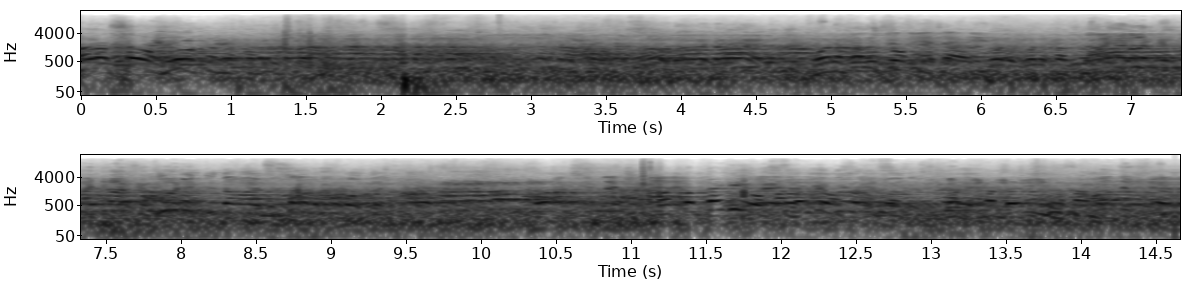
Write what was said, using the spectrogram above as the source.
Хорошо, вот она, Давай, давай. Боря хорошо. Руки давай, ну сам работай. Под- Поддави его, поддави его, сам работает. Боря, поддави его, сам работает.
